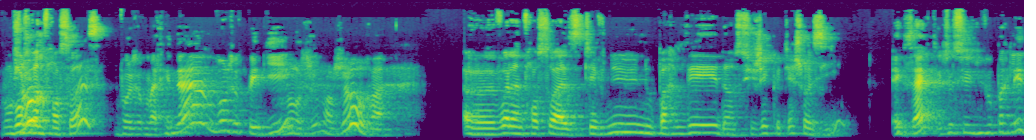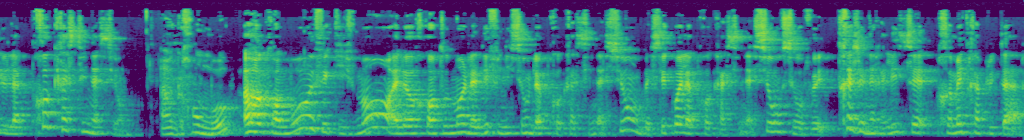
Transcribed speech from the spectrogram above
Bonjour, Anne-Françoise. Bonjour Marina, bonjour Peggy. Bonjour, bonjour. Euh, voilà Anne-Françoise, tu es venue nous parler d'un sujet que tu as choisi. Exact, je suis venue vous parler de la procrastination. Un grand mot. Un grand mot, effectivement. Alors, quand on demande la définition de la procrastination, ben, c'est quoi la procrastination? Si on veut être très généraliste, c'est remettre à plus tard.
